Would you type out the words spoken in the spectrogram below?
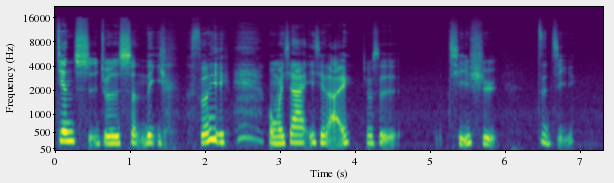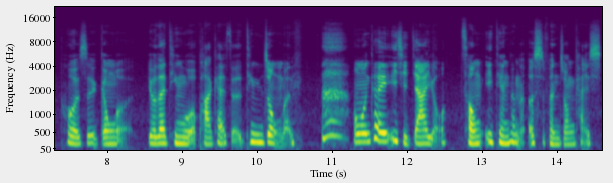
坚持就是胜利，所以我们现在一起来，就是期许自己，或者是跟我有在听我 podcast 的听众们，我们可以一起加油，从一天可能二十分钟开始。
